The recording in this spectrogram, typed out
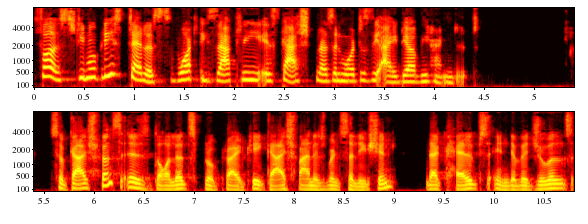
first, can you please tell us what exactly is Cash Plus and what is the idea behind it? So CashPlus is Dolat's proprietary cash management solution that helps individuals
